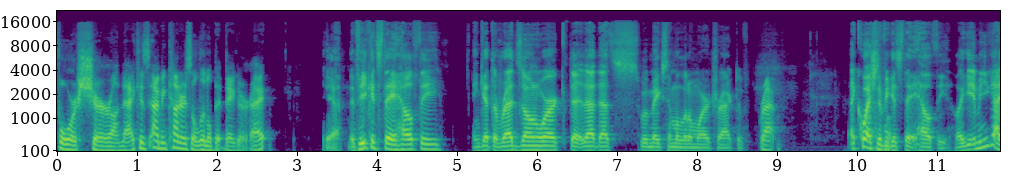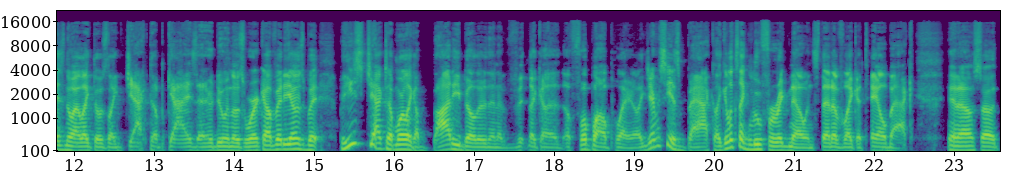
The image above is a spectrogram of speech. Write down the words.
for sure on that because I mean Conner's a little bit bigger, right? Yeah, if he could stay healthy and get the red zone work, that, that that's what makes him a little more attractive. Right. I question if he can stay healthy. Like, I mean, you guys know I like those like jacked up guys that are doing those workout videos, but but he's jacked up more like a bodybuilder than a like a, a football player. Like, did you ever see his back? Like, it looks like Lou Ferrigno instead of like a tailback. You know, so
